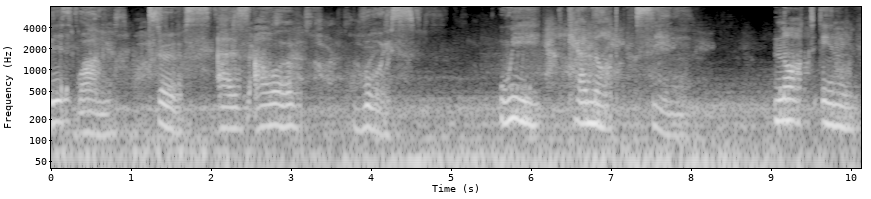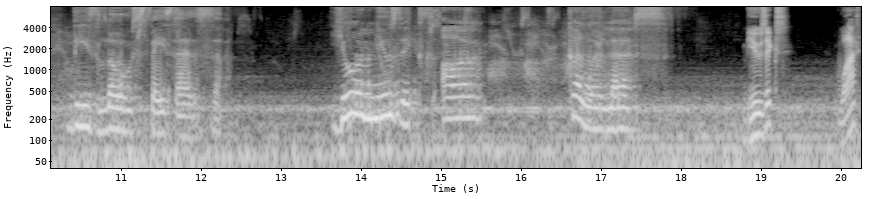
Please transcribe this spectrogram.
This one serves as our voice. We cannot sing. Not in these low spaces. Your musics are colorless. Musics? What?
